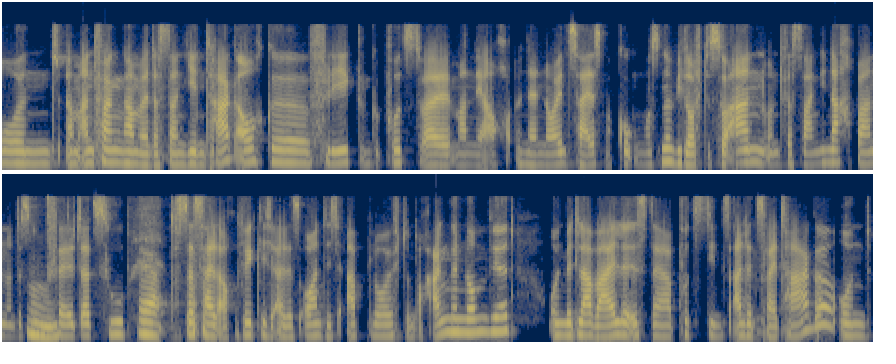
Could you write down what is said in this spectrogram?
Und am Anfang haben wir das dann jeden Tag auch gepflegt und geputzt, weil man ja auch in der neuen Zeit erstmal gucken muss, ne, wie läuft es so an und was sagen die Nachbarn und das mhm. Umfeld dazu, ja. dass das halt auch wirklich alles ordentlich abläuft und auch angenommen wird. Und mittlerweile ist der Putzdienst alle zwei Tage und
